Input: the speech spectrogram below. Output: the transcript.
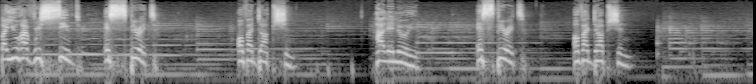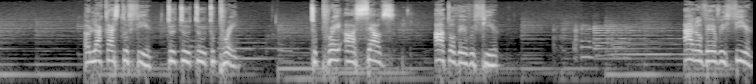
But you have received a spirit of adoption. Hallelujah. A spirit of adoption. I would like us to fear, to, to, to, to pray, to pray ourselves out of every fear. Out of every fear.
